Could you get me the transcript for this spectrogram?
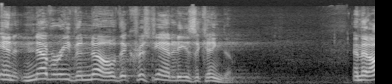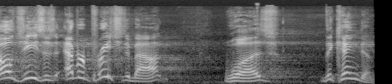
and never even know that Christianity is a kingdom. And that all Jesus ever preached about was the kingdom.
